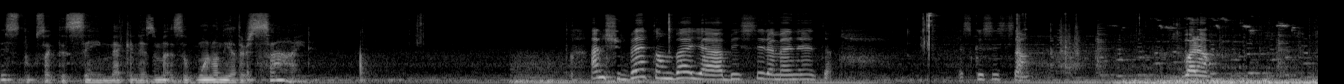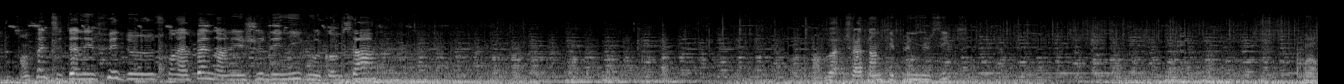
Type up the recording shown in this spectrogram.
This looks like the same mechanism as the one on the other side. Ah, je suis bête en bas, il y a abaissé la manette. Est-ce que c'est ça? Voilà. En fait, c'est un effet de ce qu'on appelle dans les jeux d'énigmes comme ça. Je vais attendre qu'il n'y ait plus de musique. Well,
